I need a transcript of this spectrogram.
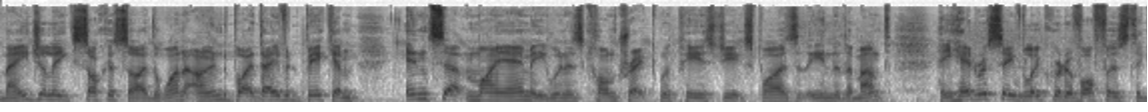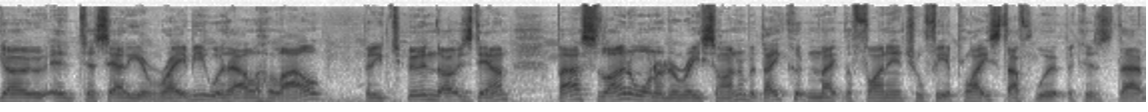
Major League Soccer side, the one owned by David Beckham, Inter Miami when his contract with PSG expires at the end of the month. He had received lucrative offers to go to Saudi Arabia with Al Hilal, but he turned those down. Barcelona wanted to re sign him, but they couldn't make the financial fair play stuff work because they're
